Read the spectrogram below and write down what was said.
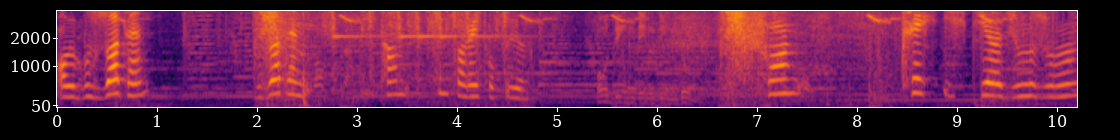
Abi bu zaten bu zaten tam tüm parayı topluyor. Şu an tek ihtiyacımız olan.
